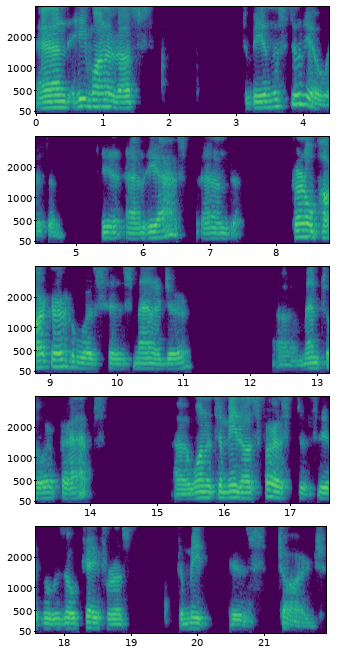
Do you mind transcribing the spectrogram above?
And he wanted us to be in the studio with him. He, and he asked, and Colonel Parker, who was his manager, uh, mentor, perhaps, uh, wanted to meet us first to see if it was okay for us to meet his charge.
